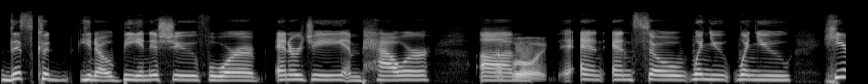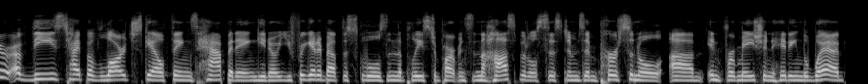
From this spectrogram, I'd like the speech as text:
this could you know be an issue for energy and power. Um, Absolutely. and and so when you when you hear of these type of large scale things happening you know you forget about the schools and the police departments and the hospital systems and personal um, information hitting the web.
